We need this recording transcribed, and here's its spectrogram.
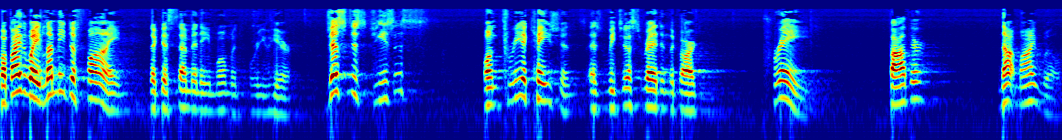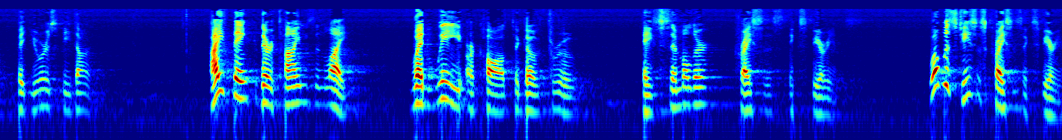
But by the way, let me define the Gethsemane moment for you here. Just as Jesus, on three occasions, as we just read in the garden, prayed, Father, not my will, but yours be done. I think there are times in life when we are called to go through a similar crisis experience. What was Jesus' crisis experience?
